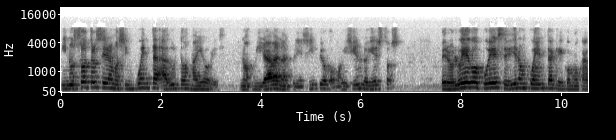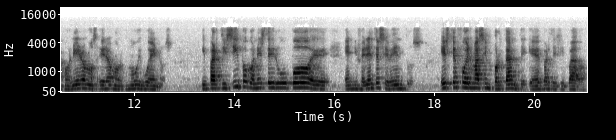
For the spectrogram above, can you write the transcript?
y nosotros éramos 50 adultos mayores. Nos miraban al principio como diciendo, ¿y estos? Pero luego pues se dieron cuenta que como cajoneros éramos muy buenos. Y participo con este grupo eh, en diferentes eventos. Este fue el más importante que he participado.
